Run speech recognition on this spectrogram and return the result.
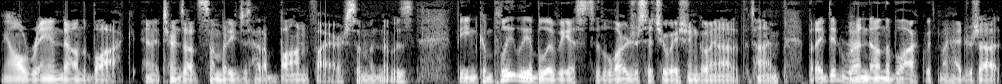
We all ran down the block, and it turns out somebody just had a bonfire. Someone that was being completely oblivious to the larger situation going on at the time. But I did run down the block with my hydro shot,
